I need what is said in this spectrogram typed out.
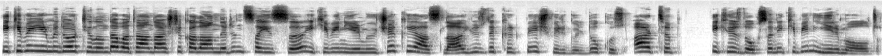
2024 yılında vatandaşlık alanların sayısı 2023'e kıyasla %45,9 artıp 292.020 oldu.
